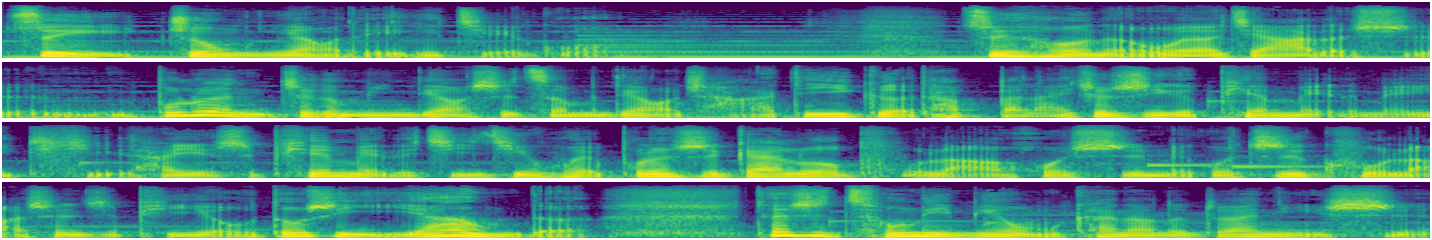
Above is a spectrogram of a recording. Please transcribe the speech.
最重要的一个结果。最后呢，我要加的是，不论这个民调是怎么调查，第一个，它本来就是一个偏美的媒体，它也是偏美的基金会，不论是盖洛普啦，或是美国智库啦，甚至皮尤，都是一样的。但是从里面我们看到的端倪是，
